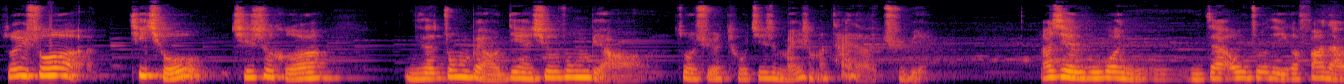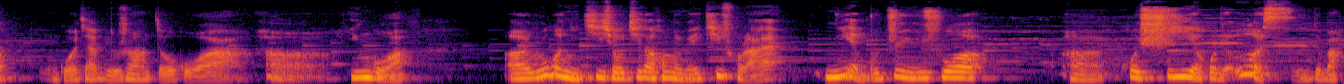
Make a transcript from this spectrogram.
所以说踢球其实和你在钟表店修钟表做学徒其实没什么太大的区别。而且如果你你在欧洲的一个发达国家，比如说像德国啊、呃英国，呃，如果你踢球踢到后面没踢出来，你也不至于说。呃，会失业或者饿死，对吧？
